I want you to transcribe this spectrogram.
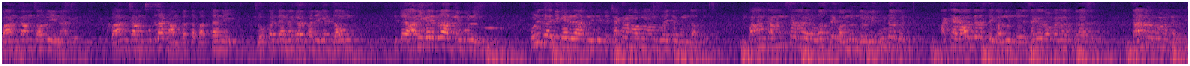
बांधकाम चालू आहे ना बांधकाम कुठला काम करता पत्ता नाही. लोक त्या नगरपालिकेत जाऊन तिथं अधिकारी राहत नाही कोणी. कोणीच अधिकारी राहत नाही तिथे. चक्र मारून माणूस वैतागून जातो. बांधकामांनी सर रस्ते बांधून ठेवले. कुठं पण. अख्ख्या गावात रस्ते बांधून ठेवले. सगळ्या लोकांना त्रास आहे जाणार कोणा करते?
